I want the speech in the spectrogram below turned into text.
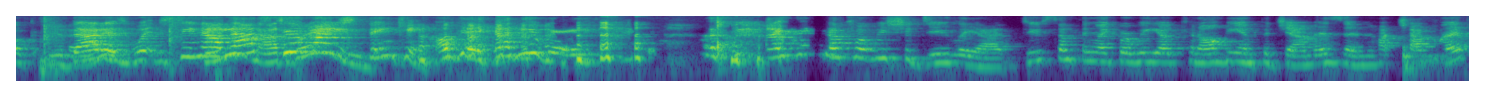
okay, that is what see now See? that's, That's too brain. much thinking okay anyway I think that's what we should do, Leah. Do something like where we uh, can all be in pajamas and hot chocolate,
